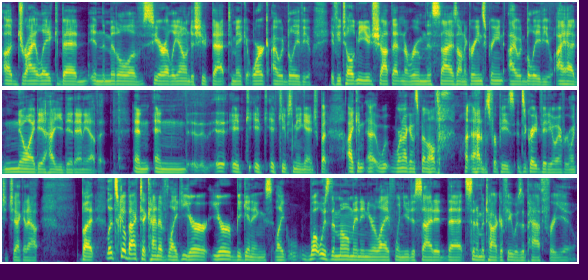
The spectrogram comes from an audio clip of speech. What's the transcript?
a dry lake bed in the middle of Sierra Leone to shoot that to make it work, I would believe you. If you told me you'd shot that in a room this size on a green screen, I would believe you. I had no idea how you did any of it. And and it it, it, keeps me engaged. But I can uh, we're not going to spend the time on Atoms for Peace. It's a great video. Everyone should check it out. But let's go back to kind of like your your beginnings. Like, what was the moment in your life when you decided that cinematography was a path for you?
